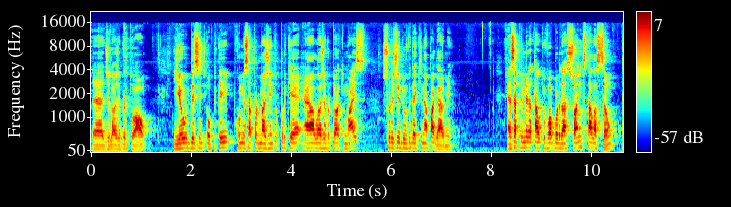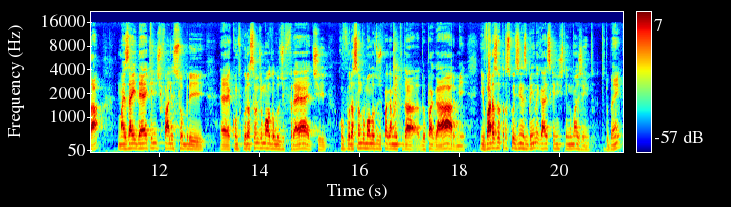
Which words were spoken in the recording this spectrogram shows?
é, de loja virtual e eu decidi, optei começar por Magento porque é a loja virtual que mais surge dúvida aqui na Pagarme. Essa primeira tal que eu vou abordar só a instalação, tá? Mas a ideia é que a gente fale sobre é, configuração de módulo de frete, configuração do módulo de pagamento da, do Pagarme e várias outras coisinhas bem legais que a gente tem no Magento, tudo bem?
